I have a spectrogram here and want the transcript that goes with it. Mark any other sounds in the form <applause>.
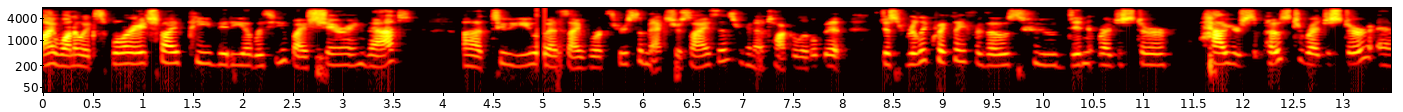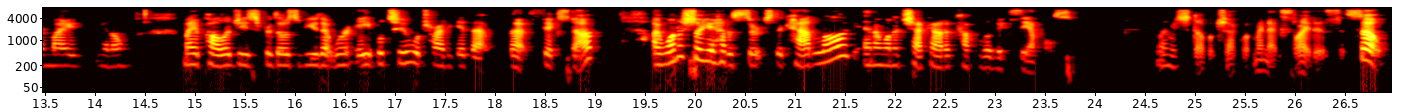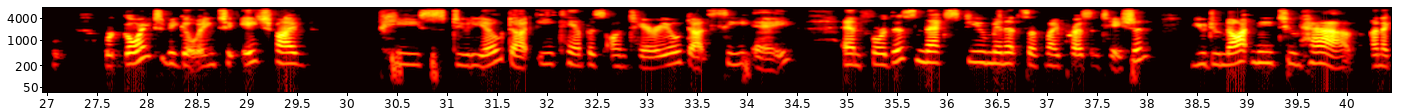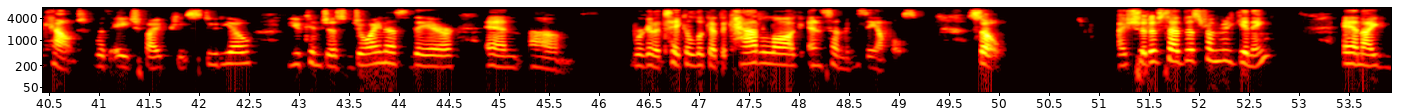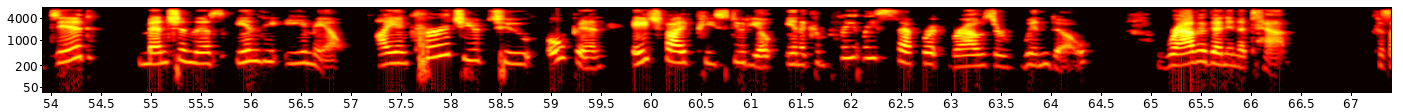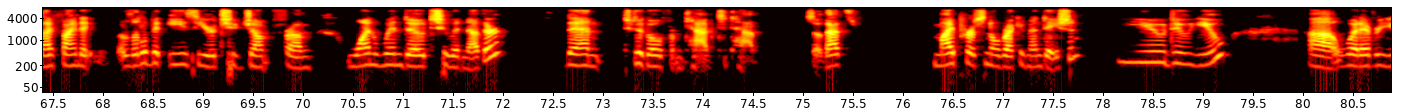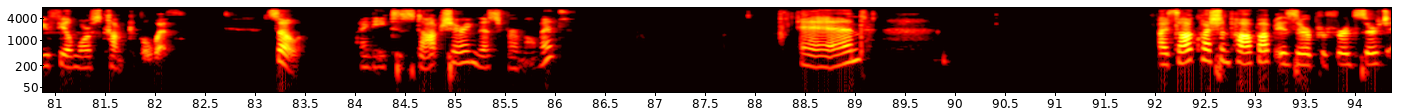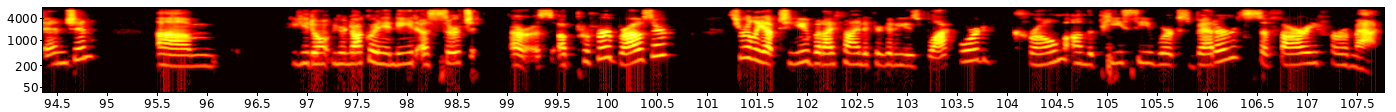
I want to explore H5P video with you by sharing that uh, to you as I work through some exercises. We're going to talk a little bit just really quickly for those who didn't register how you're supposed to register and my you know my apologies for those of you that weren't able to. We'll try to get that that fixed up. I want to show you how to search the catalog and I want to check out a couple of examples. Let me just double check what my next slide is. So we're going to be going to h5pstudio.ecampusontario.ca and for this next few minutes of my presentation you do not need to have an account with H5P Studio. You can just join us there and um, we're going to take a look at the catalog and some examples. So I should have said this from the beginning and I did mention this in the email. I encourage you to open H5P Studio in a completely separate browser window rather than in a tab because I find it a little bit easier to jump from one window to another than to go from tab to tab. So that's my personal recommendation. You do you, uh, whatever you feel most comfortable with. So I need to stop sharing this for a moment. And I saw a question pop up, is there a preferred search engine? Um, you don't you're not going to need a search or a, a preferred browser. It's really up to you, but I find if you're going to use Blackboard, Chrome on the PC works better, Safari for a Mac.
